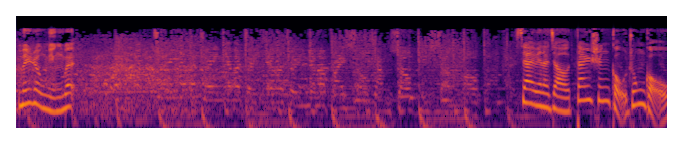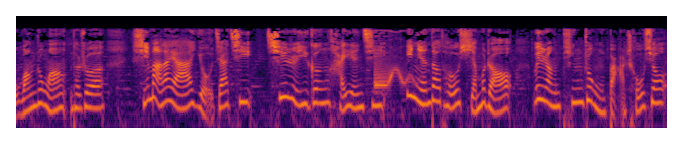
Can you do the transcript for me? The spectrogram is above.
你没整明白。下一位呢叫单身狗中狗王中王，他说喜马拉雅有假期，七日一更还延期，一年到头闲不着，为让听众把愁消，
